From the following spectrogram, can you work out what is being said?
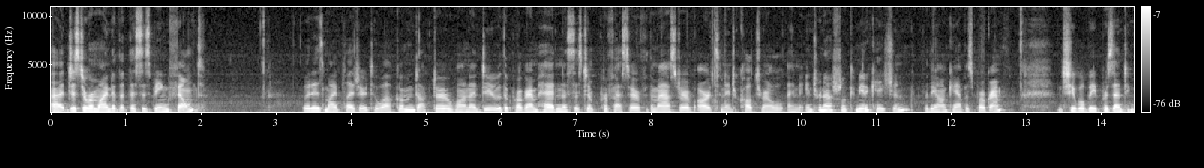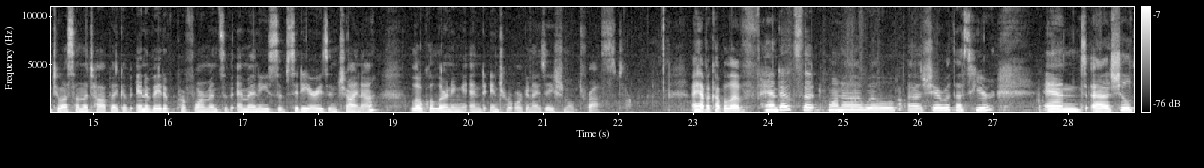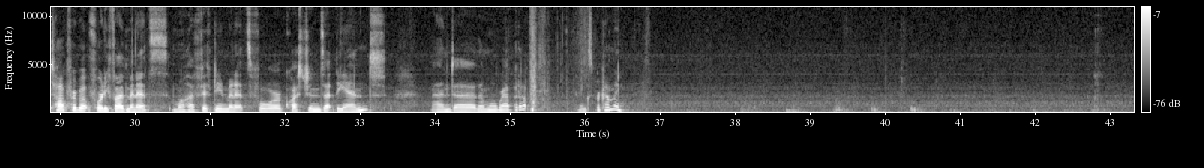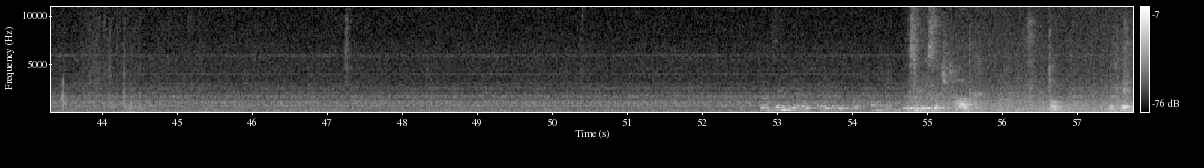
Uh, just a reminder that this is being filmed. It is my pleasure to welcome Dr. Juana Du, the program head and assistant professor for the Master of Arts in Intercultural and International Communication for the on-campus program. And she will be presenting to us on the topic of innovative performance of MNE subsidiaries in China, local learning and interorganizational trust. I have a couple of handouts that Juana will uh, share with us here. And uh, she'll talk for about 45 minutes. and We'll have 15 minutes for questions at the end. And uh, then we'll wrap it up. Thanks for coming. So thank you everybody for coming this research talk. Oh, okay.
